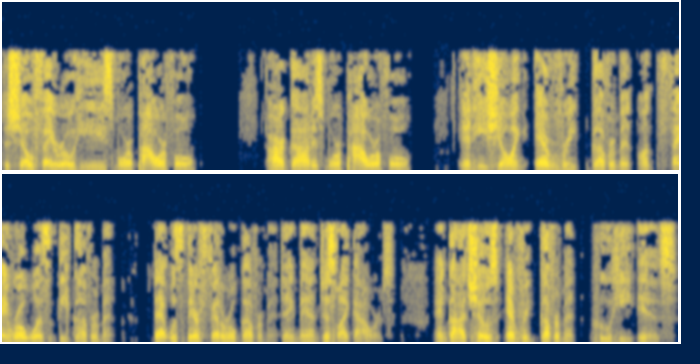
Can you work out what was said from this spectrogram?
to show Pharaoh he's more powerful. Our God is more powerful and he's showing every government on Pharaoh was the government. That was their federal government. Amen. Just like ours. And God shows every government who he is.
